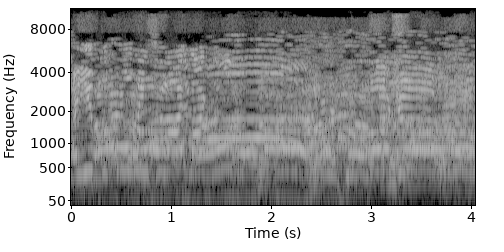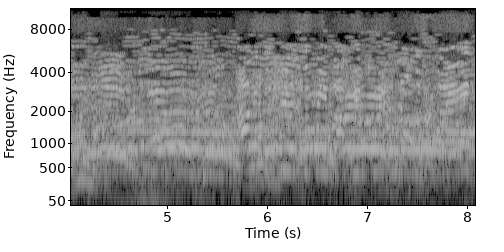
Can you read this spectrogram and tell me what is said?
Are you performing tonight, Michael? How does it feel to be back in Britain on the stage?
